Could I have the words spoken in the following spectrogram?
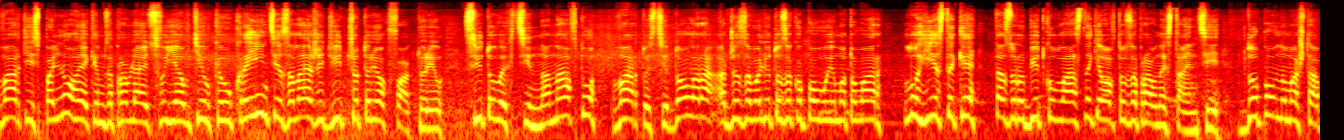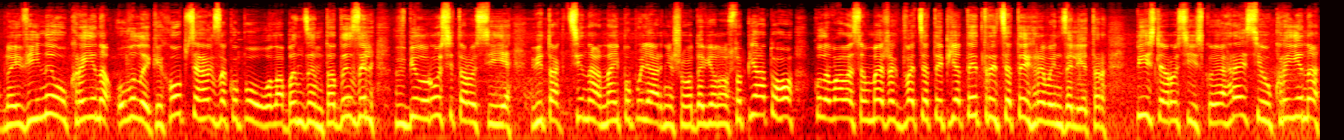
Вартість пального, яким заправляють свої автівки українці, залежить від чотирьох факторів: світових цін на нафту, вартості долара, адже за валюту закуповуємо товар, логістики та заробітку власників автозаправних станцій. До повномасштабної війни Україна у великих обсягах закуповувала бензин та дизель в Білорусі та Росії. Відтак ціна найпопулярнішого 95-го коливалася в межах 25-30 гривень за літр. Після російської агресії Україна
